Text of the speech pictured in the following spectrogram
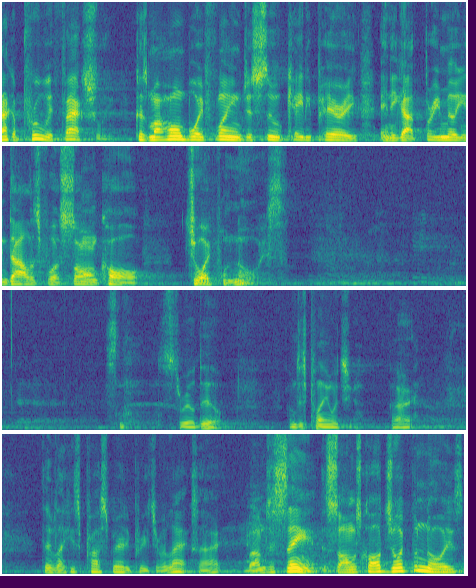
I can prove it factually because my homeboy Flame just sued Katy Perry and he got $3 million for a song called Joyful Noise. It's, it's the real deal. I'm just playing with you, all right? They're like, he's a prosperity preacher. Relax, all right? But I'm just saying, the song is called Joyful Noise,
